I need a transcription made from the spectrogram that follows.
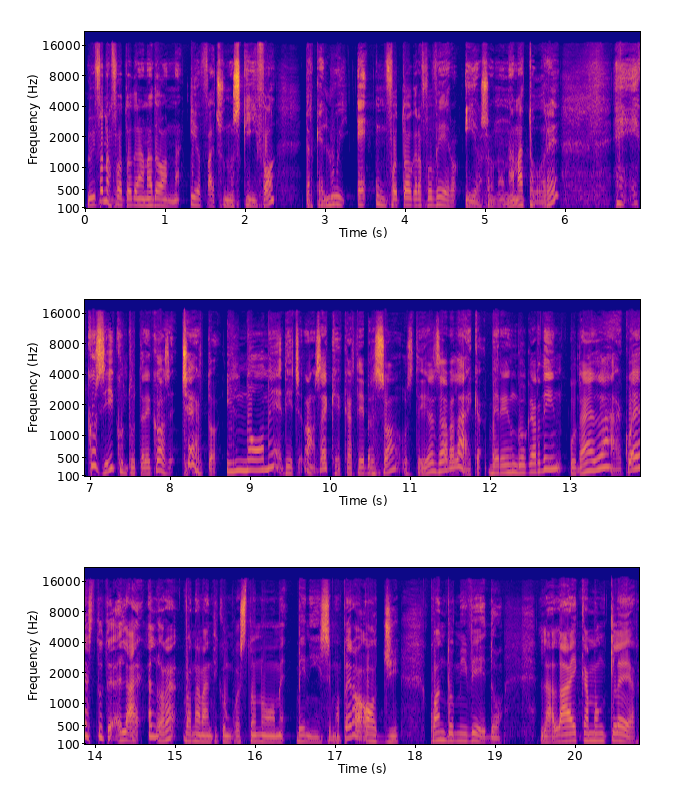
lui fa una foto della Madonna, io faccio uno schifo, perché lui è un fotografo vero, io sono un amatore e così con tutte le cose. Certo, il nome dice, no, sai che Cartier-Bresson utilizzava Leica, Berengo Gardin utilizzava questo, allora vanno avanti con questo nome, benissimo. Però oggi, quando mi vedo la Leica Moncler,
